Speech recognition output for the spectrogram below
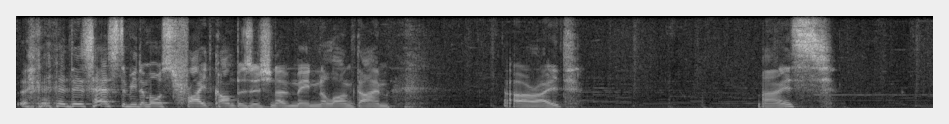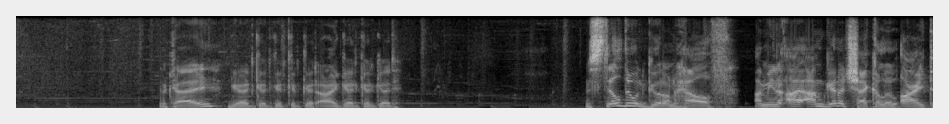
this has to be the most fried composition I've made in a long time. Alright. Nice. Okay, good, good, good, good, good. Alright, good, good, good. Still doing good on health. I mean, I, am gonna check a little. Alright,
